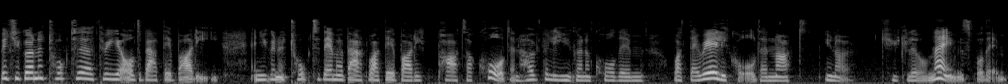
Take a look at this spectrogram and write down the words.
But you're going to talk to a three-year-old about their body and you're going to talk to them about what their body parts are called and hopefully you're going to call them what they're really called and not, you know, cute little names for them.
